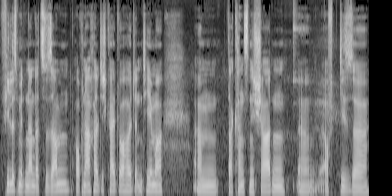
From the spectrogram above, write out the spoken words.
vieles miteinander zusammen. Auch Nachhaltigkeit war heute ein Thema. Ähm, da kann es nicht schaden, äh, auf dieser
